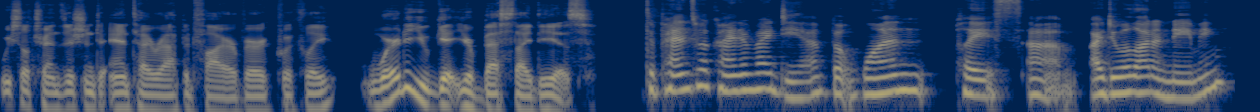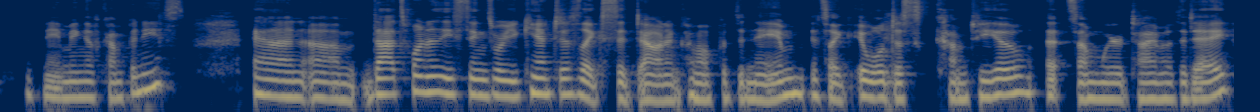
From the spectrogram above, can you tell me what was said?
we shall transition to anti rapid fire very quickly. Where do you get your best ideas? Depends what kind of idea, but one place um, I do a lot of naming, naming of companies. And um, that's one of these things where you can't just like sit down and come up with the name. It's like it will just come to you at some weird time of the day.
